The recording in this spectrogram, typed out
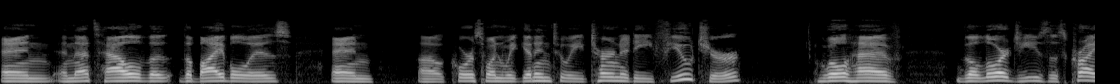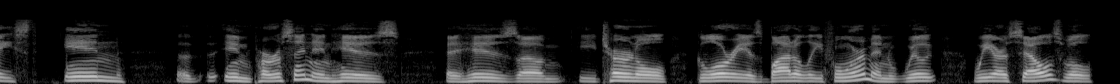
and and that's how the the Bible is. And uh, of course, when we get into eternity future, we'll have the Lord Jesus Christ in uh, in person in His uh, His um, eternal glorious bodily form, and we'll we ourselves will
